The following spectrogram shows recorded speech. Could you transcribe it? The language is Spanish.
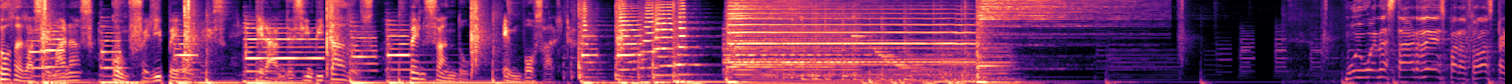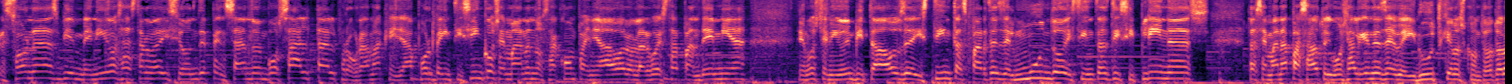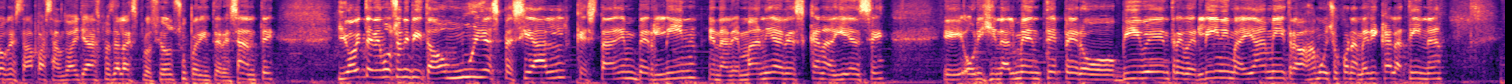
Todas las semanas con Felipe Gómez. Grandes invitados, pensando en voz alta. Muy buenas tardes para todas las personas. Bienvenidos a esta nueva edición de Pensando en Voz Alta, el programa que ya por 25 semanas nos ha acompañado a lo largo de esta pandemia. Hemos tenido invitados de distintas partes del mundo, distintas disciplinas. La semana pasada tuvimos a alguien desde Beirut que nos contó todo lo que estaba pasando allá después de la explosión, súper interesante. Y hoy tenemos un invitado muy especial que está en Berlín, en Alemania. Él es canadiense. Eh, originalmente, pero vive entre Berlín y Miami, trabaja mucho con América Latina.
